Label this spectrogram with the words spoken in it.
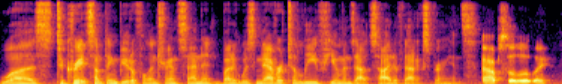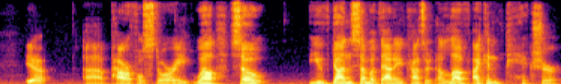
was to create something beautiful and transcendent, but it was never to leave humans outside of that experience. Absolutely. Yeah. Uh, powerful story. Well, so you've done some of that in your concert. I love, I can picture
